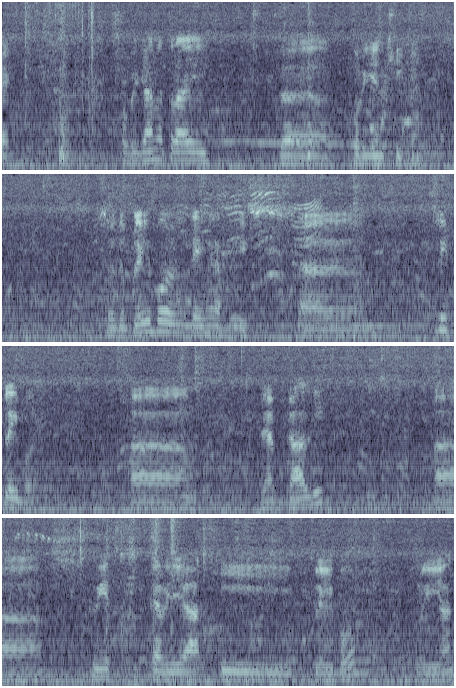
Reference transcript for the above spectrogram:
Okay. So we're gonna try the Korean chicken. So the flavor they have is uh, three flavor. Um, they have garlic, uh, sweet teriyaki flavor, Korean,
